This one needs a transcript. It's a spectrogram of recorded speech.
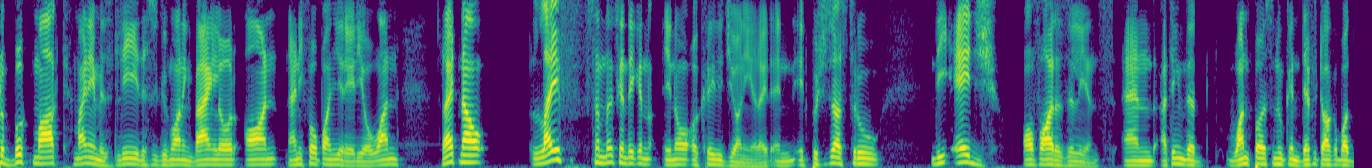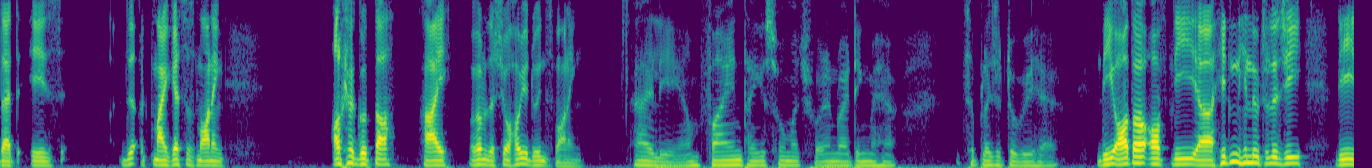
to Bookmarked. My name is Lee. This is Good Morning Bangalore on 94.0 Radio 1. Right now, life sometimes can take an, you know a crazy journey, right? And it pushes us through the edge of our resilience. And I think that one person who can definitely talk about that is the, my guest this morning, Akshat Gupta. Hi, welcome to the show. How are you doing this morning? Hi Lee, I'm fine. Thank you so much for inviting me here. It's a pleasure to be here. The author of the uh, Hidden Hindu trilogy. The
